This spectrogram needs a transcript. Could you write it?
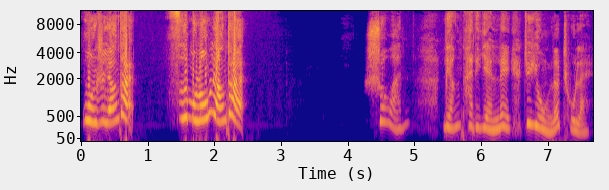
我是梁太，慈母龙梁太。”说完，梁太的眼泪就涌了出来。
